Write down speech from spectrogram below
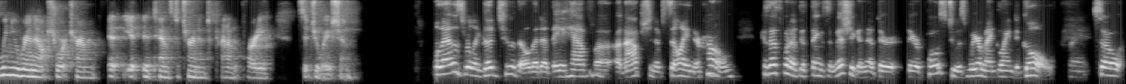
when you rent out short term, it, it, it tends to turn into kind of a party situation. Well, that is really good too, though, that uh, they have uh, an option of selling their home because that's one of the things in Michigan that they're they're opposed to is where am I going to go? right. So,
